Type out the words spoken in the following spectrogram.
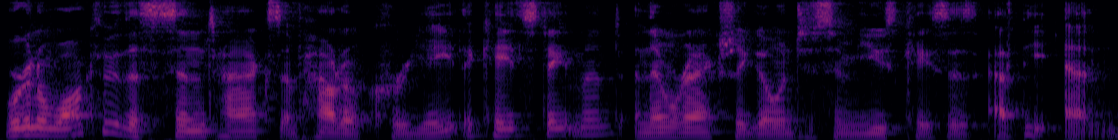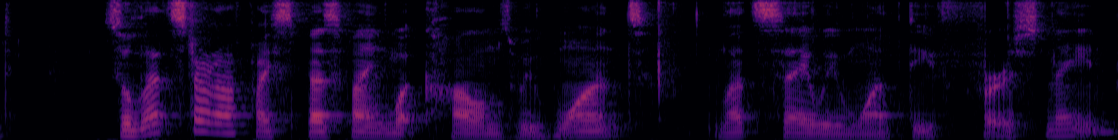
We're going to walk through the syntax of how to create a case statement and then we're going to actually go into some use cases at the end. So let's start off by specifying what columns we want. Let's say we want the first name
